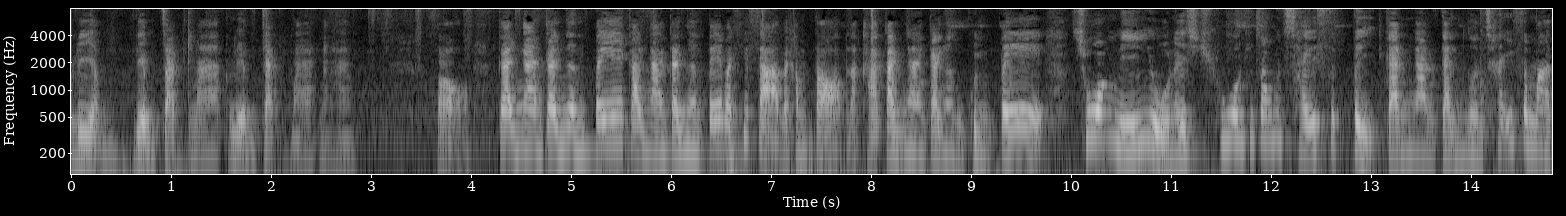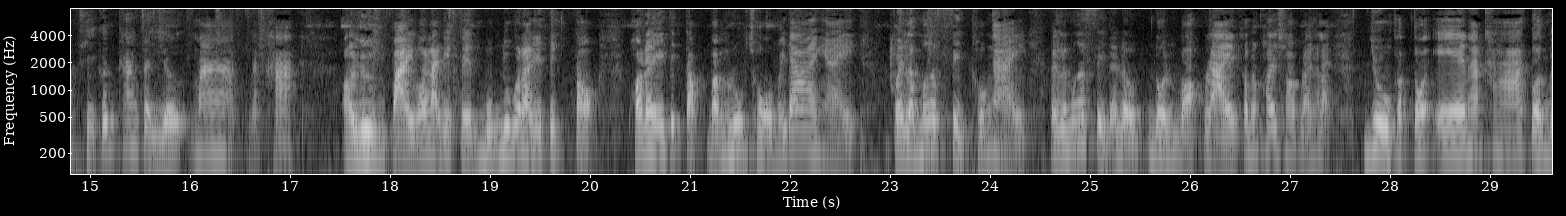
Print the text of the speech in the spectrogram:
เหลี่ยมเหลี่ยมจัดมากเหลี่ยมจัดมากนะคะต่อการงานการเงินเป้การงานการเงินเป้ใบที่สามเป็นคำตอบนะคะ การงานการเงินของคุณเป้ช่วงนี้อยู่ในช่วงที่ต้องใช้สติการงานการเงินใช้สมาธิค่อนข้างจะเยอะมากนะคะ เอาลืมไปว่าอะไรใน Facebook ดูว่าอะไรใน t ิ k t o k เพราะใน t ิ k t o k บางรูปโชว์ไม่ได้ไงไปละเมิดสิทธิ์เขาไงไปละเมิดสิทธิ์แล้วเดี๋ยวโดนบล็อกไลค์ก็ไม่ค่อยชอบไลค์เท่าไหร่อยู่กับตัวเองนะคะ ตนไป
